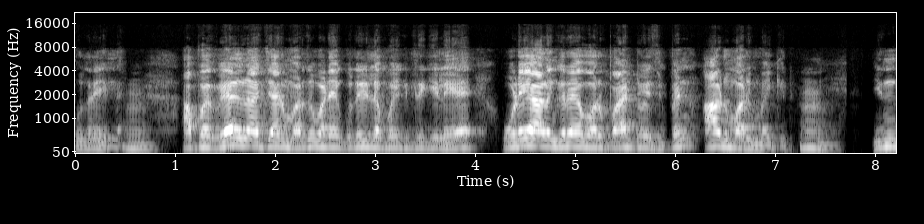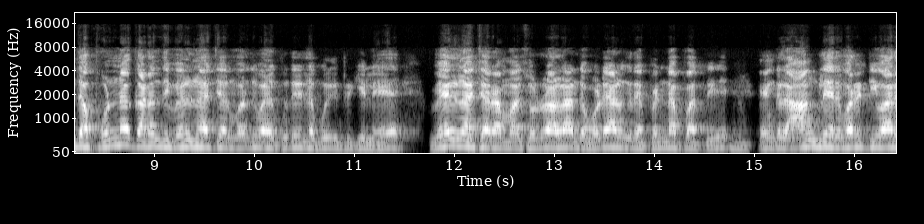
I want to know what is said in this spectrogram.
குதிரை இல்லை. அப்ப வேலு நாச்சியார் மருதுபாடைய குதிரையில போய்கிட்டு இருக்கலே உடையாளுங்கிற ஒரு பாயிண்ட் வயசு பெண் ஆடு மாடு மேய்க்குது. இந்த பொண்ணை கடந்து வேலு நாச்சியார் மருதுபாய குதிரையில போய்கிட்டு இருக்கலே வேலு நாச்சியார் அம்மா சொல்றாளா அந்த உடையாளுங்கிற பெண்ணை பார்த்து. எங்களை ஆங்கிலேயர் விரட்டி வர.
